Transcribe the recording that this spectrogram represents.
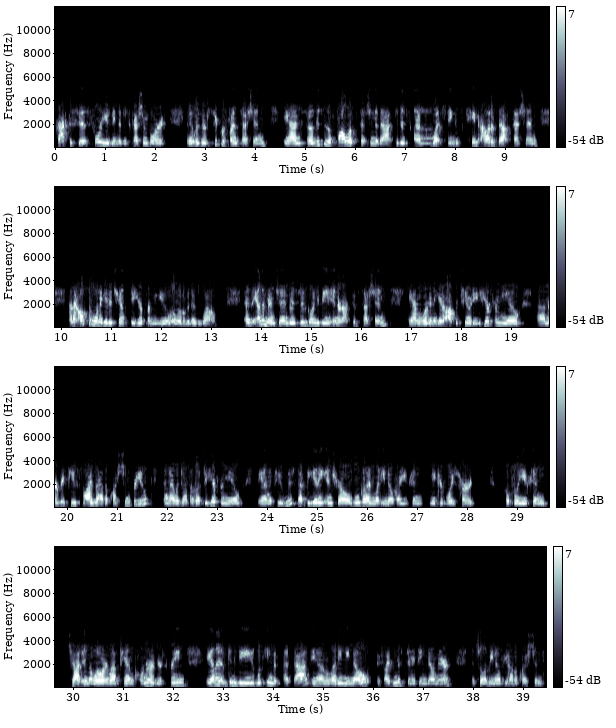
practices for using the discussion board. And it was a super fun session. And so this is a follow-up session to that to discuss what things came out of that session. And I also want to get a chance to hear from you a little bit as well. As Anna mentioned, this is going to be an interactive session, and we're going to get an opportunity to hear from you. Um, every few slides I have a question for you, and I would definitely love to hear from you. And if you missed that beginning intro, we'll go ahead and let you know how you can make your voice heard. Hopefully you can chat in the lower left-hand corner of your screen. Anna is going to be looking at that and letting me know if I've missed anything down there, and she'll let me know if you have a question.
